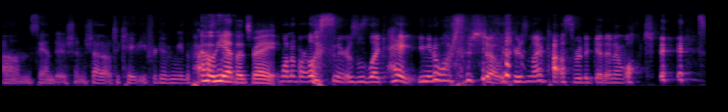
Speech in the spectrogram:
um Sanditon and shout out to Katie for giving me the password. Oh yeah, that's right. one of our listeners was like, Hey, you need to watch the show. Here's my password to get in and watch it.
